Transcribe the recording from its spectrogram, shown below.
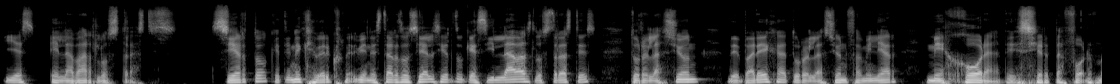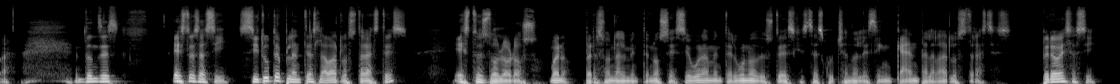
y es el lavar los trastes. ¿Cierto? Que tiene que ver con el bienestar social, ¿cierto? Que si lavas los trastes, tu relación de pareja, tu relación familiar mejora de cierta forma. Entonces, esto es así. Si tú te planteas lavar los trastes, esto es doloroso. Bueno, personalmente, no sé, seguramente a alguno de ustedes que está escuchando les encanta lavar los trastes. Pero es así.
